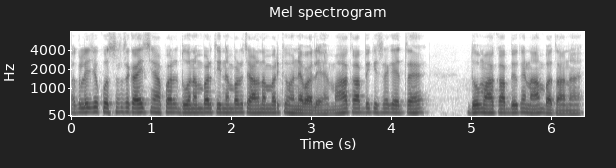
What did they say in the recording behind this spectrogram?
अगले जो क्वेश्चन है गाइस यहाँ पर दो नंबर, तीन नंबर, चार नंबर के होने वाले हैं। महाकाव्य किसे कहते हैं? दो महाकाव्यों के नाम बताना है।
